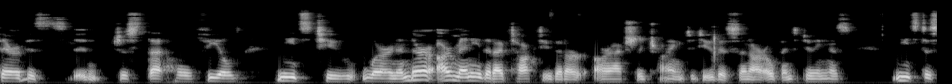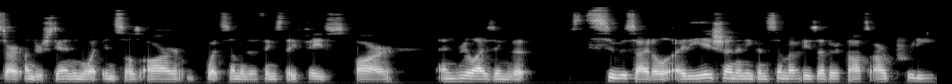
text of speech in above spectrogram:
therapists in just that whole field needs to learn. And there are many that I've talked to that are, are actually trying to do this and are open to doing this. Needs to start understanding what incels are, what some of the things they face are, and realizing that suicidal ideation and even some of these other thoughts are pretty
